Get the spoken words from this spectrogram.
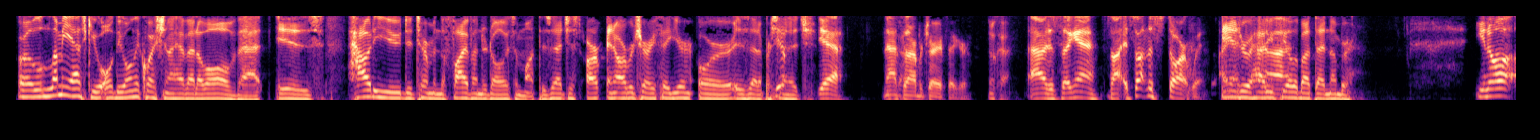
Or let me ask you. Oh, the only question I have out of all of that is, how do you determine the five hundred dollars a month? Is that just ar- an arbitrary figure, or is that a percentage? Yeah. That's an arbitrary figure. Okay. I was just like, yeah, it's not, it's something to start with. Andrew, how do you Uh, feel about that number? You know,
